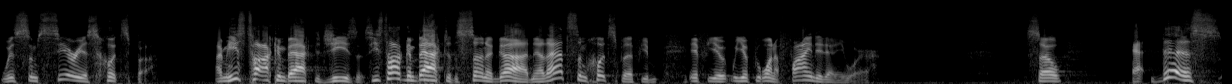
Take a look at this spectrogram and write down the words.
with some serious chutzpah. I mean, he's talking back to Jesus. He's talking back to the Son of God. Now, that's some chutzpah if you, if you, if you want to find it anywhere. So, at this,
